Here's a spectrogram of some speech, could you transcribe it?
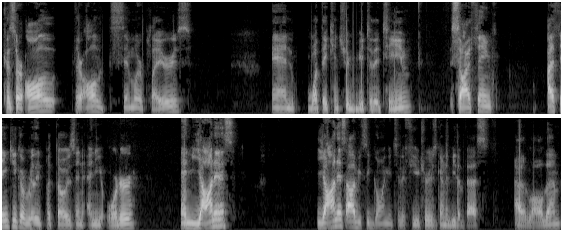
because they're all they're all similar players and what they contribute to the team. So I think I think you could really put those in any order. And Giannis, Giannis obviously going into the future is going to be the best out of all of them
